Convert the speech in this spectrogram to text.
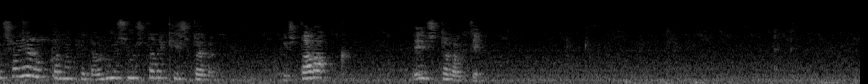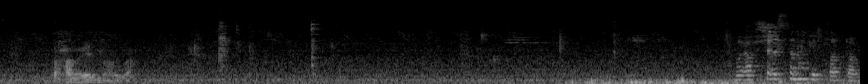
مش هيعملوا القناة كده واللي مش مشترك يشترك. يشترك. إيه اشترك دي؟ حبايبنا والله. وعفشاء السمك يتفضلوا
